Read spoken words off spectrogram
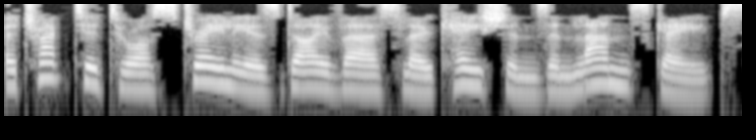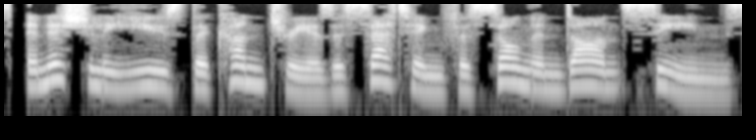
attracted to Australia's diverse locations and landscapes, initially used the country as a setting for song and dance scenes,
